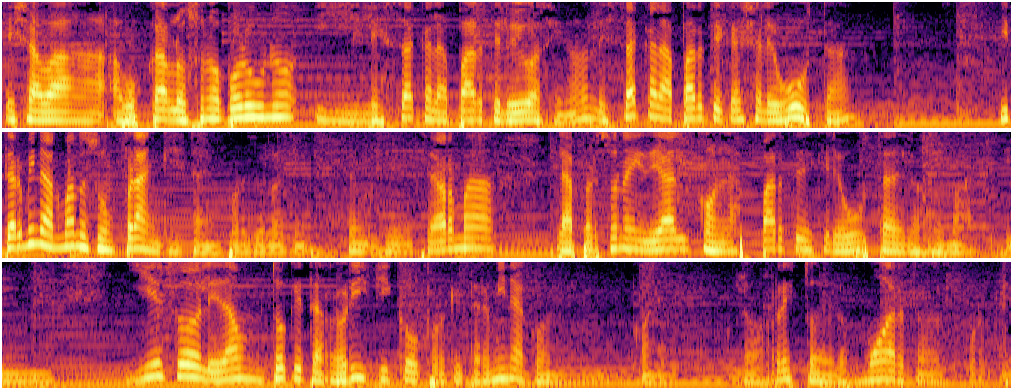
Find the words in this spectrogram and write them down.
ella va a buscarlos uno por uno y le saca la parte, lo digo así, ¿no? Le saca la parte que a ella le gusta y termina armándose un Frankenstein, por decirlo así. Se, se, arma la persona ideal con las partes que le gusta de los demás. Y, y eso le da un toque terrorífico porque termina con, los restos de los muertos, porque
